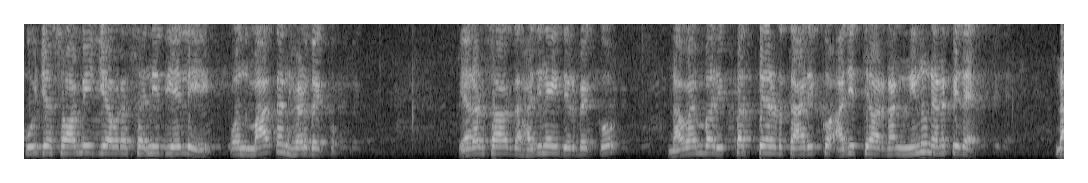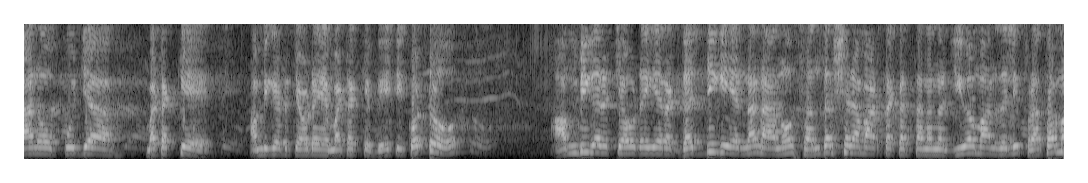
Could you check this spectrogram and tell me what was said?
ಪೂಜ್ಯ ಸ್ವಾಮೀಜಿ ಅವರ ಸನ್ನಿಧಿಯಲ್ಲಿ ಒಂದು ಮಾತನ್ನು ಹೇಳಬೇಕು. ಎರಡು ಸಾವಿರದ ಹದಿನೈದು ಇರಬೇಕು. ನವೆಂಬರ್ ಇಪ್ಪತ್ತೆರಡು ತಾರೀಕು ಆದಿತ್ಯವಾರ ನನಗೆ ಇನ್ನೂ ನೆನಪಿದೆ. ನಾನು ಪೂಜ್ಯ ಮಠಕ್ಕೆ, ಅಂಬಿಗರ ಚೌಡಯ್ಯ ಮಠಕ್ಕೆ ಭೇಟಿ ಕೊಟ್ಟು ಅಂಬಿಗರ ಚೌಡಯ್ಯರ ಗದ್ದಿಗೆಯನ್ನ ನಾನು ಸಂದರ್ಶನ ಮಾಡ್ತಕ್ಕಂಥ, ನನ್ನ ಜೀವಮಾನದಲ್ಲಿ ಪ್ರಥಮ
